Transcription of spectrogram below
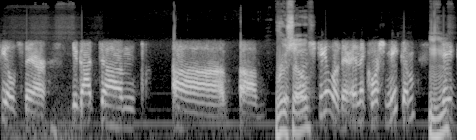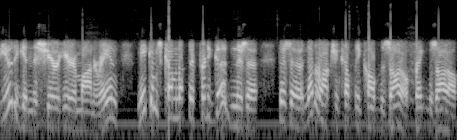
Field's there. You got um, uh, uh, Russo. and Steele are there, and of course Mecum debuted again this year here in Monterey, and Mecum's coming up there pretty good. And there's a there's a, another auction company called Bizarro, Frank Bizarro,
